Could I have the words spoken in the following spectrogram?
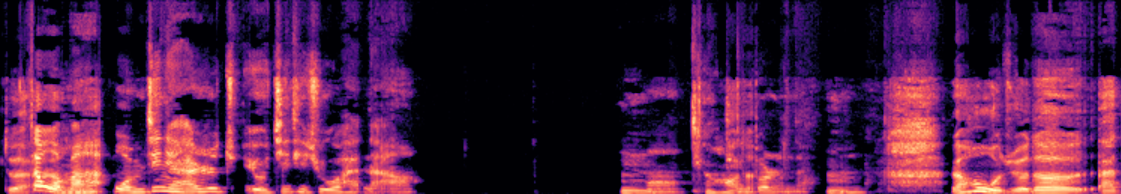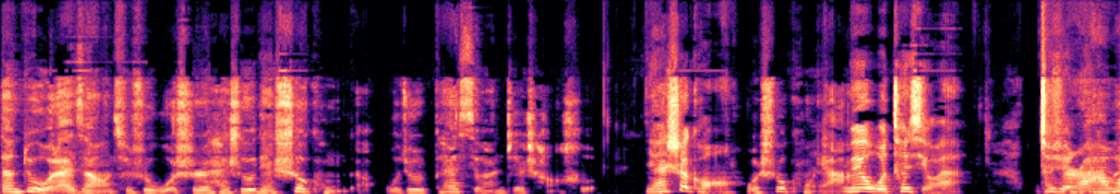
对。但我们我们今年还是有集体去过海南啊，嗯嗯，挺好的。挺多人的，嗯然后我觉得，哎，但对我来讲，其实我是还是有点社恐的，我就是不太喜欢这些场合。你还社恐？我社恐呀。没有，我特喜欢，我特喜欢啊，我也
